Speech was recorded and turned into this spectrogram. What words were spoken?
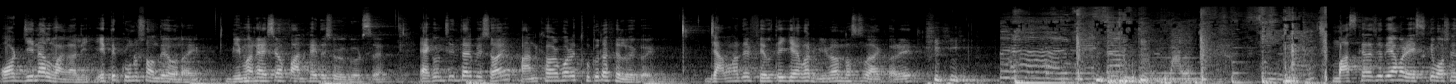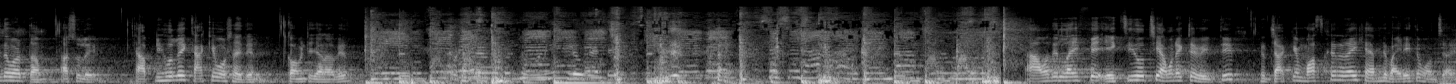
অরিজিনাল বাঙালি, এতে কোনো সন্দেহ নাই। বিমানে এসে পান খাইতে শুরু করছে। এখন চিন্তার বিষয়, পান খাওয়ার পরে থুতুটা ফেলবে কই? জালনাদের ফেলতে গিয়ে আবার বিমান নষ্ট না করে। মাঝখানে যদি আমার এসকে বসাইতে পারতাম, আসলে আপনি হলে কাকে বসাইতেন? কমেন্টে জানাবেন। আমাদের লাইফে এক্সি হচ্ছে এমন একটা ব্যক্তি যাকে মাঝখানে রাখে এমনি বাইরেতে মন চায়।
